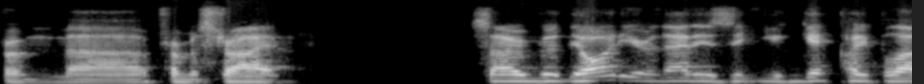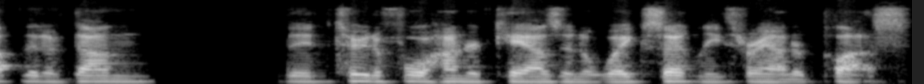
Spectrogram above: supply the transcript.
from uh, from Australia. So, but the idea of that is that you can get people up that have done their two to 400 cows in a week, certainly 300 plus.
